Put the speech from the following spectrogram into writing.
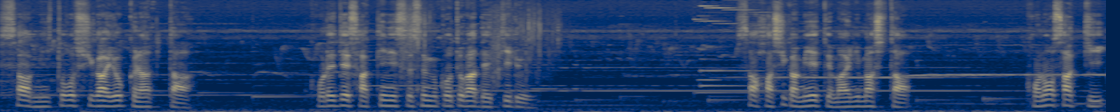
さあ見通しが良くなった。これで先に進むことができる。さあ橋が見えてまいりました。この先。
